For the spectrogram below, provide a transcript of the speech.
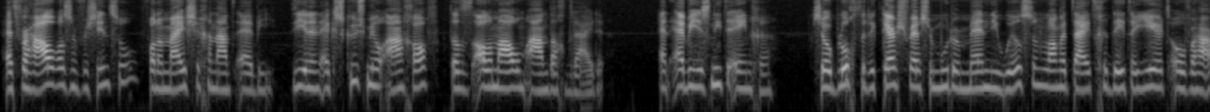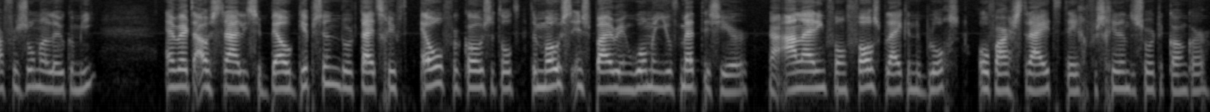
Het verhaal was een verzinsel van een meisje genaamd Abby, die in een excuusmail aangaf dat het allemaal om aandacht draaide. En Abby is niet de enige. Zo blogde de kerstverse moeder Mandy Wilson lange tijd gedetailleerd over haar verzonnen leukemie en werd de Australische Belle Gibson door tijdschrift Elle verkozen tot The Most Inspiring Woman You've Met This Year, naar aanleiding van vals blijkende blogs over haar strijd tegen verschillende soorten kanker.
